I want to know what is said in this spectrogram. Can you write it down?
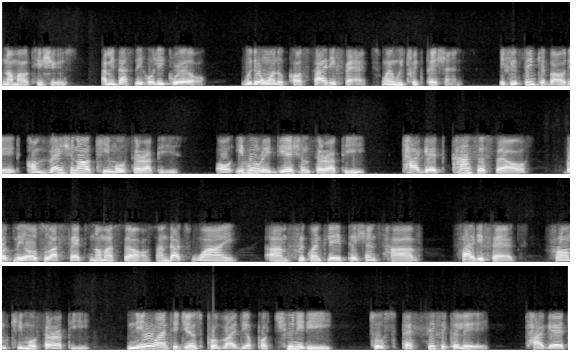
normal tissues. I mean, that's the holy grail. We don't want to cause side effects when we treat patients. If you think about it, conventional chemotherapies or even radiation therapy target cancer cells but may also affect normal cells. And that's why um, frequently patients have side effects from chemotherapy Neoantigens provide the opportunity to specifically target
